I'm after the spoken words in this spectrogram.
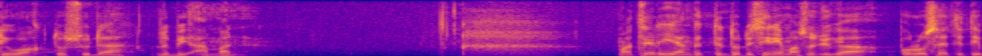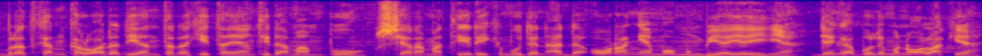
Di waktu sudah lebih aman. Materi yang tentu di sini masuk juga perlu saya titik beratkan kalau ada di antara kita yang tidak mampu secara materi kemudian ada orang yang mau membiayainya dia nggak boleh menolak ya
